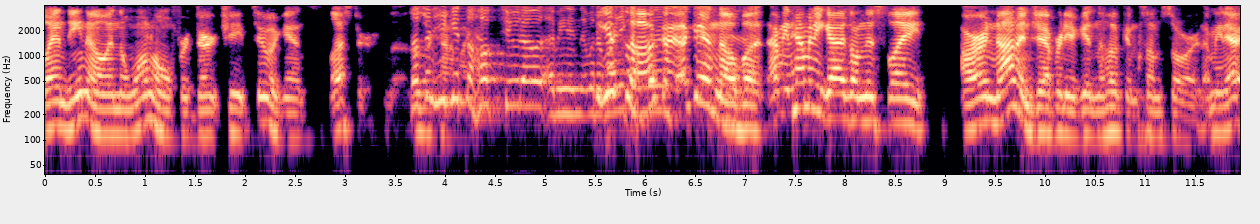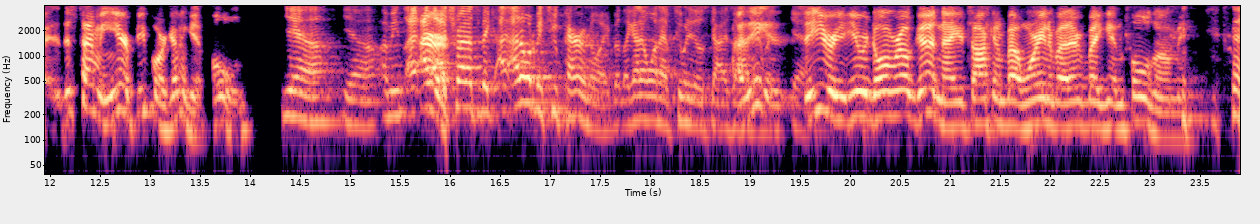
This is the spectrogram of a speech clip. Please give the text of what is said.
Blandino in the one hole for dirt cheap too against Lester. Doesn't he get the hook too though? I mean, he gets the hook in? again though. Yeah. But I mean, how many guys on this slate are not in jeopardy of getting the hook in some sort? I mean, this time of year, people are going to get pulled. Yeah, yeah. I mean, I, sure. I, I, try not to make. I, I don't want to be too paranoid, but like, I don't want to have too many of those guys. I think. yeah. See, you were you were doing real good. Now you're talking about worrying about everybody getting pulled on me.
